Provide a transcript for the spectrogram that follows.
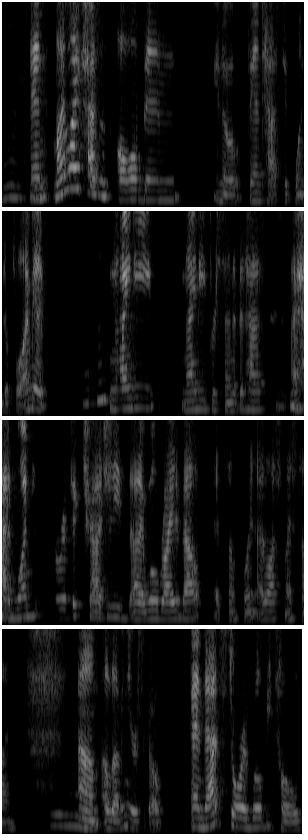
mhm, and my life hasn't all been you know fantastic wonderful i mean mhm, 90 90% of it has mhm. I had one horrific tragedy that I will write about at some point. I lost my son Mhm. um, 11 years ago, and that story will be told.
